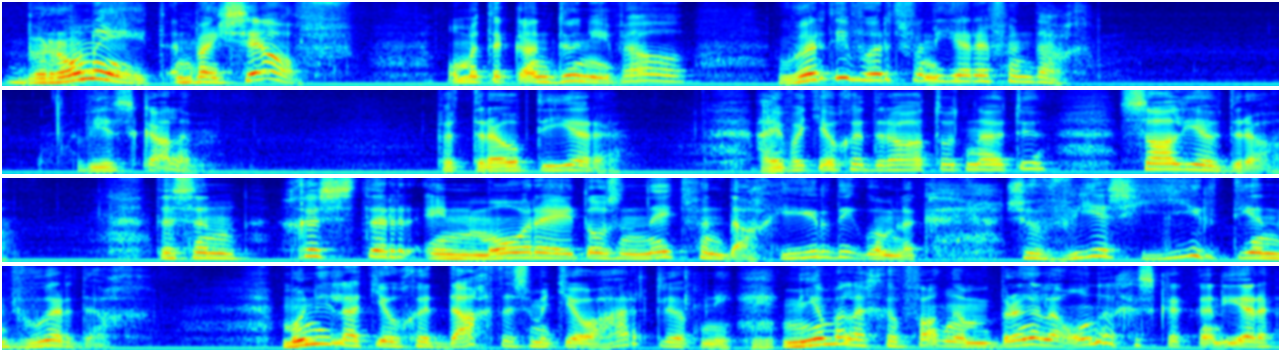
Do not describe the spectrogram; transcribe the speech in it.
bronne het in myself om dit te kan doen nie. Wel, hoor die woord van die Here vandag. Wees kalm. Vertrou op die Here. Hy wat jou gedra het tot nou toe, sal jou dra. Tussen gister en môre het ons net vandag hierdie oomblik. So wees hier teenwoordig. Moenie laat jou gedagtes met jou hardloop nie. Neem hulle gevang en bring hulle ondergeskik aan die Here.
